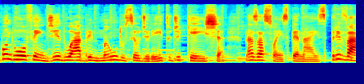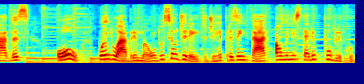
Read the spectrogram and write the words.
quando o ofendido abre mão do seu direito de queixa nas ações penais privadas ou quando abre mão do seu direito de representar ao Ministério Público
